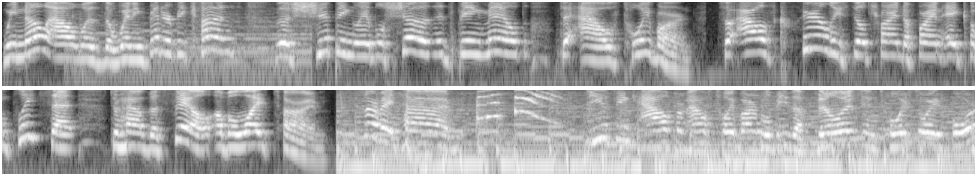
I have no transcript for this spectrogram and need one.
We know Al was the winning bidder because the shipping label shows it's being mailed to Al's Toy Barn. So Al's clearly still trying to find a complete set to have the sale of a lifetime. Survey time! Do you think Al from Al's Toy Barn will be the villain in Toy Story 4?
